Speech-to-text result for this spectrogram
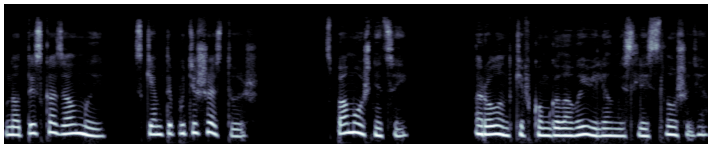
Но ты сказал мы. С кем ты путешествуешь? С помощницей. Роланд кивком головы велел мне слезть с лошади.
